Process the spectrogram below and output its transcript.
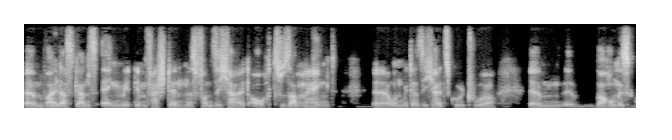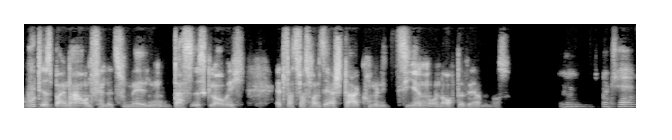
ähm, weil das ganz eng mit dem Verständnis von Sicherheit auch zusammenhängt äh, und mit der Sicherheitskultur. Ähm, warum es gut ist, bei Nahunfälle zu melden, das ist, glaube ich, etwas, was man sehr stark kommunizieren und auch bewerben muss. Hm, okay.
